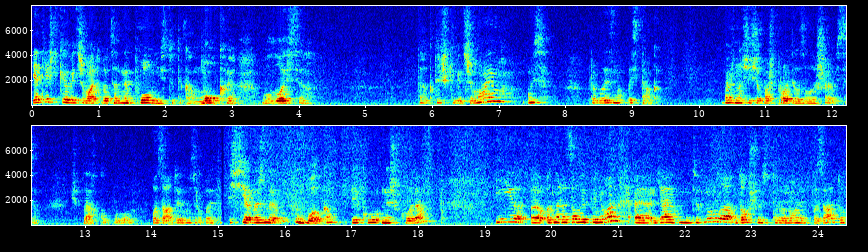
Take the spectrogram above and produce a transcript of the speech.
Я трішки віджимаю, тобто це не повністю таке мокре волосся. Так, трішки віджимаємо. Ось приблизно ось так. Бажано щоб ваш проділ залишився, щоб легко було позаду його зробити. Ще важливо футболка, яку не шкода. І е, одноразовий пеньон, е, я його надягнула довшою стороною позаду,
